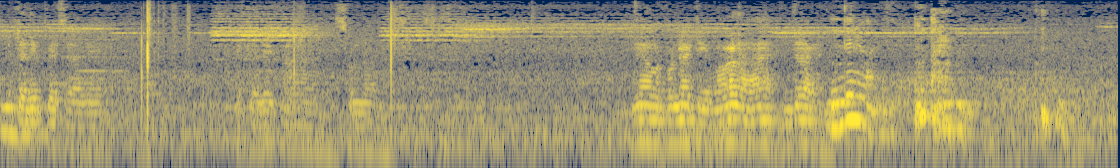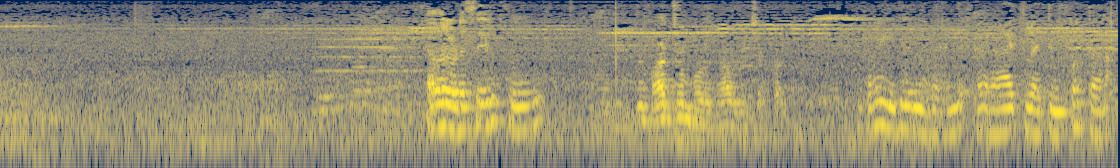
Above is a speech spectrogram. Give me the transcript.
கெட்டதை பேசாதே கெட்டதை சொல்லாதே இது அவங்க பொண்டாட்டி மகளா இந்திரா. காந்தி. அவரோட செருப்பு. பாத்ரூம் அவருக்கு செப்பல். அப்புறம் இது வந்து ஆயிரத்தி தொள்ளாயிரத்தி முப்பத்தாறாம்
